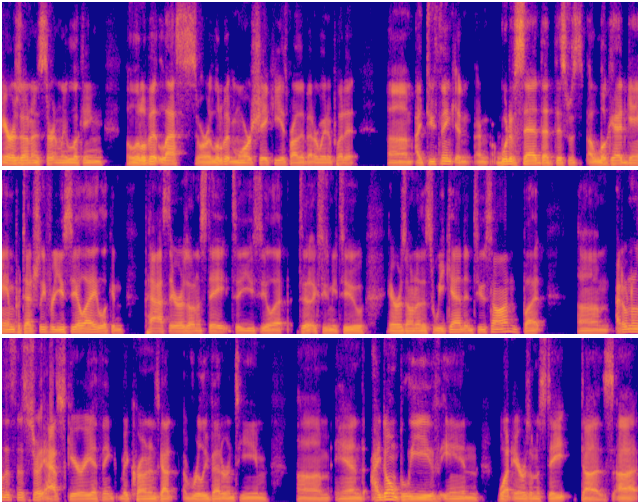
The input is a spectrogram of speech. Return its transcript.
Arizona is certainly looking a little bit less or a little bit more shaky, is probably a better way to put it. Um, I do think and, and would have said that this was a look ahead game potentially for UCLA, looking past Arizona State to UCLA to excuse me to Arizona this weekend in Tucson, but um, I don't know that's necessarily as scary. I think Mick Cronin's got a really veteran team. Um, and I don't believe in what Arizona State does. Uh,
